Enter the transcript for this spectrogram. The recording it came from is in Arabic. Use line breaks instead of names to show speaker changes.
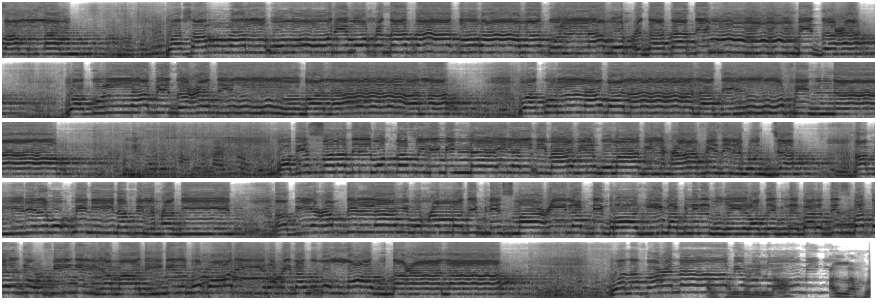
وسلم. وشر الأمور محدثاتها وكل محدثة بدعة وكل بدعة ضلالة وكل ضلالة في النار. وبالصند المتصل منا إلى الإمام الغمام الحافظ الحجة أمير المؤمنين في الحديث أبي عبد الله اعتبر نسبة الجعفي اليماني البخاري رحمهم الله تعالى ونفعنا
الحمد
لله
الله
